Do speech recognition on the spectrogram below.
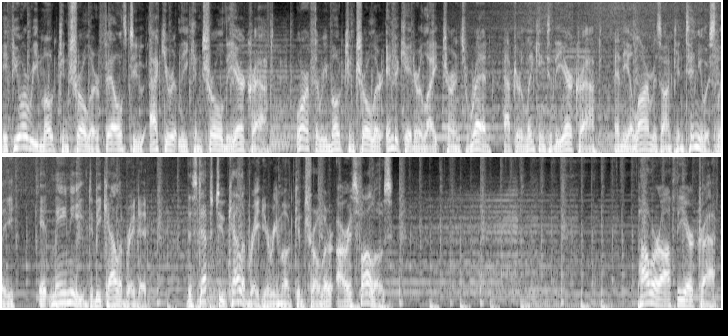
If your remote controller fails to accurately control the aircraft, or if the remote controller indicator light turns red after linking to the aircraft and the alarm is on continuously, it may need to be calibrated. The steps to calibrate your remote controller are as follows. Power off the aircraft.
